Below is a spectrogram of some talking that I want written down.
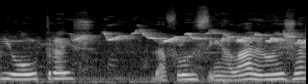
E outras da florzinha laranja.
